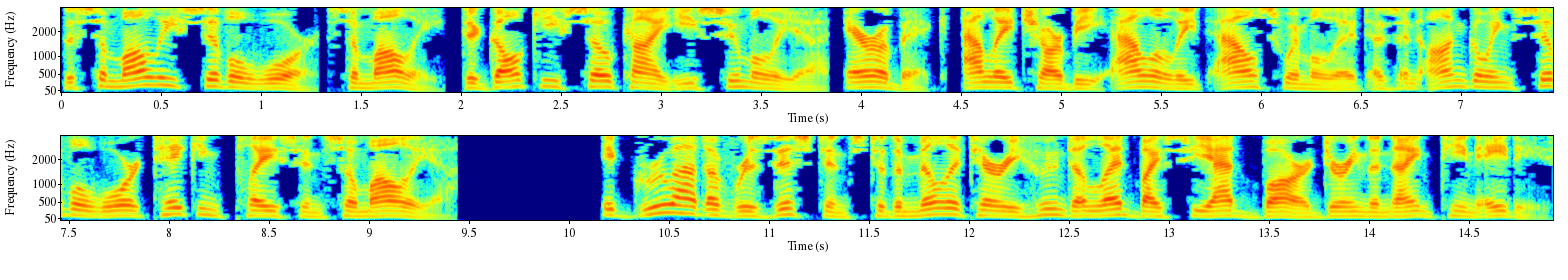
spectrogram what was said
The Somali Civil War Somali, Dagalki Sokai e Somalia, Arabic, Alacharbi Alalit Alswimalit is an ongoing civil war taking place in Somalia. It grew out of resistance to the military junta led by Siad Barre during the 1980s.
